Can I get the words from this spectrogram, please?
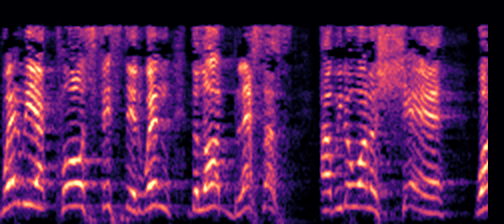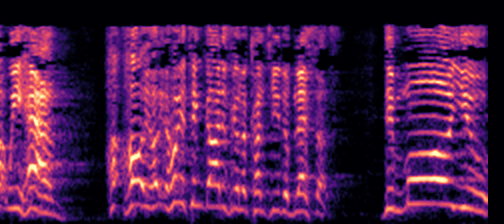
when we are close fisted, when the Lord bless us and we don't want to share what we have, how, how, how do you think God is going to continue to bless us? The more you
